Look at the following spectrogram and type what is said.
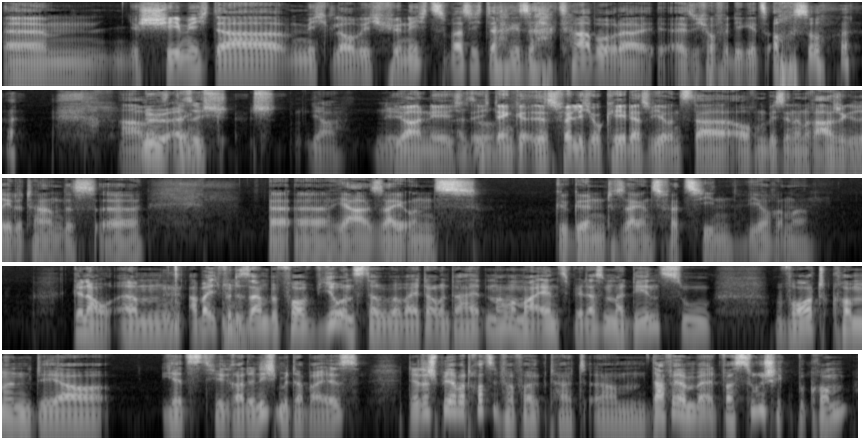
ähm, schäme mich da mich, glaube ich, für nichts, was ich da gesagt habe. Oder also ich hoffe, dir geht's auch so. Aber Nö, ich also denk- ich, ich, ja. Nee. ja, nee, ich, Also- ich denke, es ist völlig okay, dass wir uns da auch ein bisschen in Rage geredet haben. Das äh, äh, äh, ja, sei uns gegönnt, sei uns verziehen, wie auch immer. Genau, ähm, aber ich würde sagen, bevor wir uns darüber weiter unterhalten, machen wir mal eins. Wir lassen mal den zu Wort kommen, der jetzt hier gerade nicht mit dabei ist, der das Spiel aber trotzdem verfolgt hat. Ähm, dafür haben wir etwas zugeschickt bekommen.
